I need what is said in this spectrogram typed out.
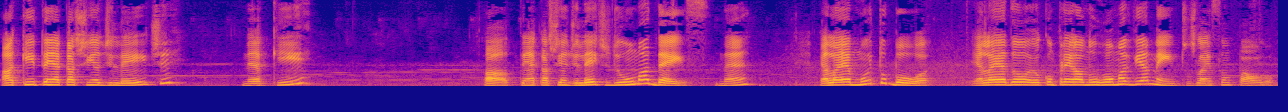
Aqui tem a caixinha de leite, né? Aqui. Ó, tem a caixinha de leite de 1 a 10, né? Ela é muito boa. Ela é do, eu comprei ela no Roma Aviamentos, lá em São Paulo.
